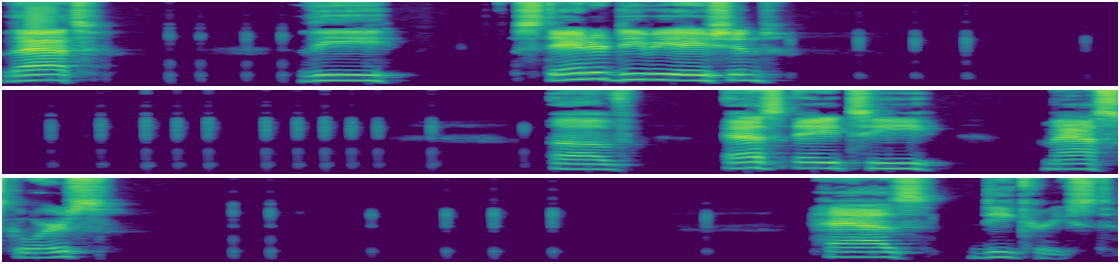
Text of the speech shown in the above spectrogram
that the standard deviation of SAT math scores has decreased.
